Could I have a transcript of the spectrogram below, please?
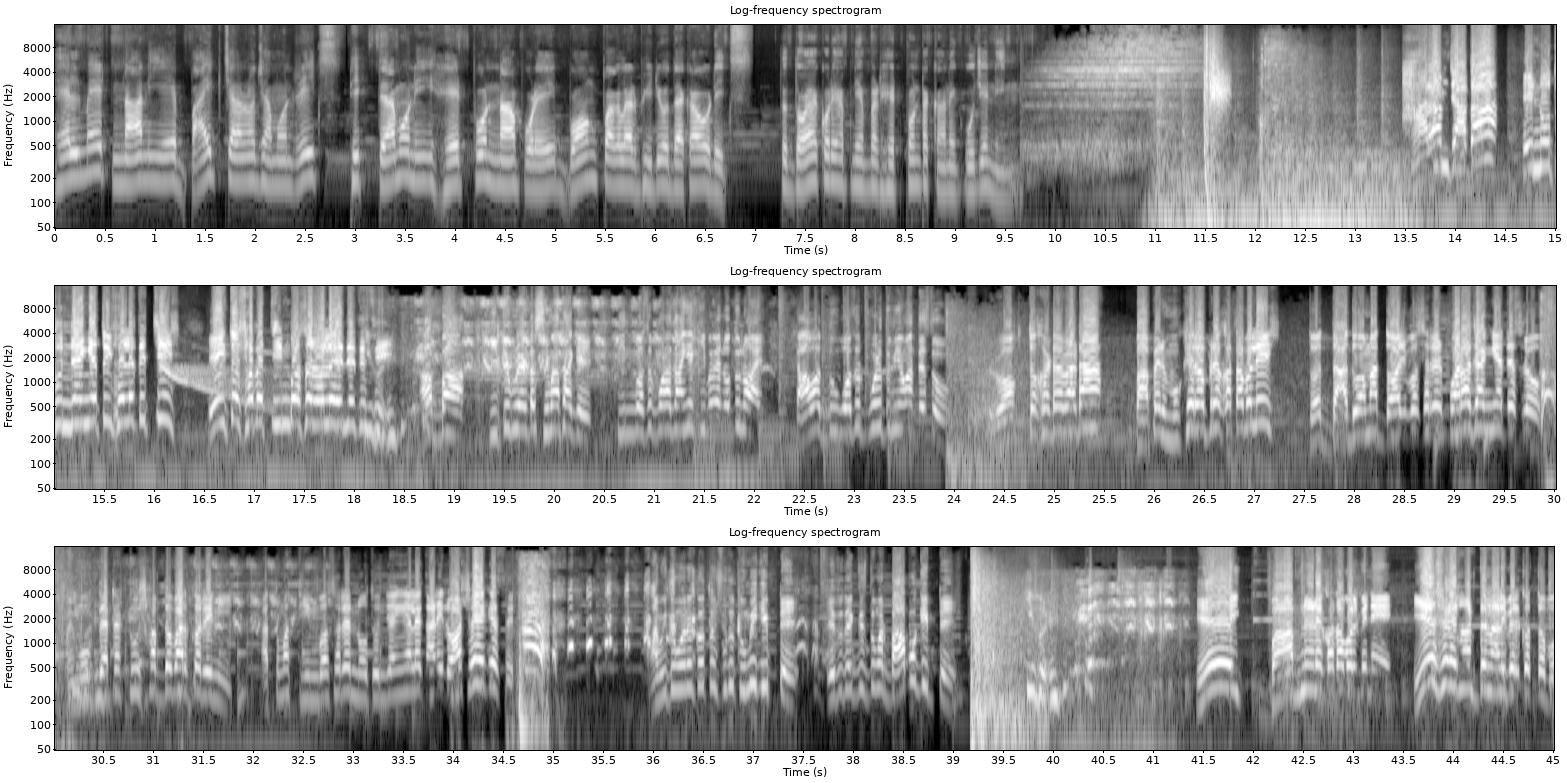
Helmet না নিয়ে bike চালানো যেমন রিক্স ঠিক তেমনই হেডফোন না পরে বং পাগলার ভিডিও দেখাও রিক্স তো দয়া করে আপনি আপনার হেডফোনটা কানে গুজে নিন। হারাম জাদা এই নতুন জায়গা তুই ফেলে দিচ্ছিস? এই তো সবে তিন বছর হলো এনে দিচ্ছি আব্বা ইউটিউবের একটা সীমা থাকে। তিন বছর পড়া জাঙ্গে কীভাবে নতুন হয়? তাও আর দু বছর পরে তুমি আমার দেশো। রক্ত খটা বেটা বাপের মুখের ওপরে কথা বলিস? তোর দাদু আমার দশ বছরের পড়া জাঙ্গিয়া দেখল। ওই মুখ দিয়ে একটা টু শব্দ বার করেনি। আর তোমার তিন বছরের নতুন জাঙ্গিয়ালে গাড়ি রস হয়ে গেছে। আমি তো মনে করতাম শুধু তুমি গিফটে। এ তো দেখছিস তোমার বাপও গিফটে। এই বাপ নেড়ে কথা বলবি নে। এ ছেড়ে গাঁটতে নাড়ি বের করতে হব।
